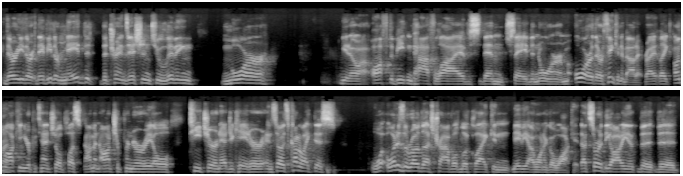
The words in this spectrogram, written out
they're either they've either made the, the transition to living more you know off the beaten path lives than say the norm or they're thinking about it right? Like unlocking right. your potential plus i'm an entrepreneurial teacher and educator. And so it's kind of like this what, what does the road less traveled look like? And maybe i want to go walk it. That's sort of the audience the the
